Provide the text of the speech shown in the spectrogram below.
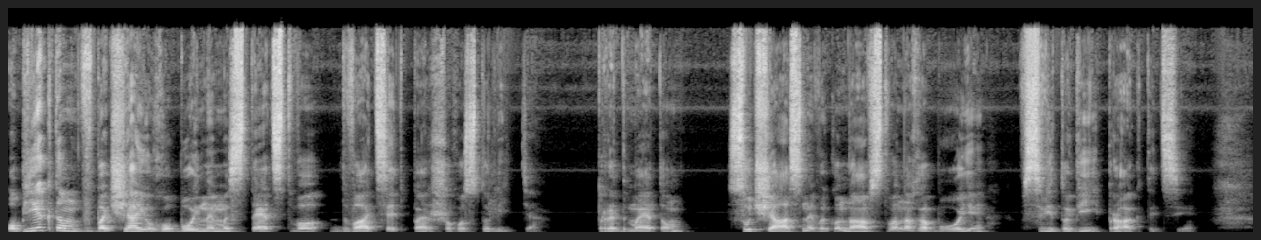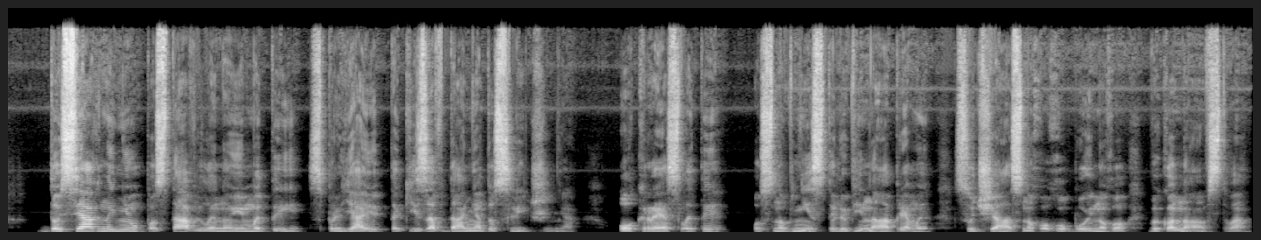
Об'єктом вбачаю гобойне мистецтво 21 століття, предметом сучасне виконавство на гобої в світовій практиці. Досягненню поставленої мети сприяють такі завдання дослідження окреслити основні стильові напрями сучасного гобойного виконавства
